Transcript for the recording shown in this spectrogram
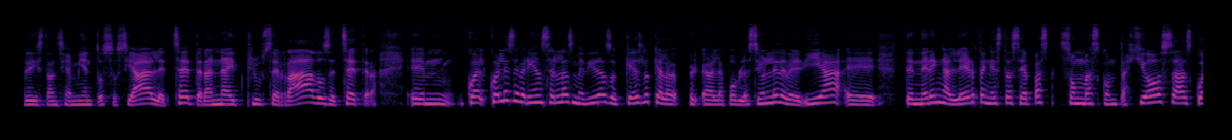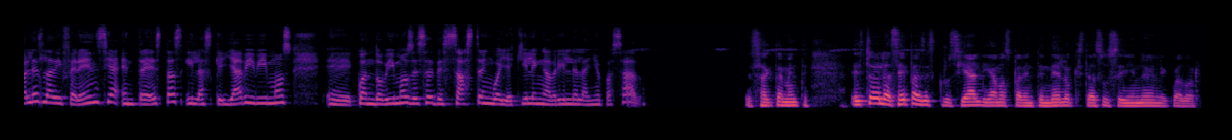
de distanciamiento social, etcétera, nightclubs cerrados, etcétera. Em, ¿Cuáles deberían ser las medidas o qué es lo que a la, población le debería eh, tener en alerta en estas cepas? ¿Son más contagiosas? ¿Cuál es la diferencia entre estas y las que ya vivimos eh, cuando vimos ese desastre en Guayaquil en abril del año pasado? Exactamente. Esto de las cepas es crucial, digamos, para entender lo que está sucediendo en el Ecuador.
